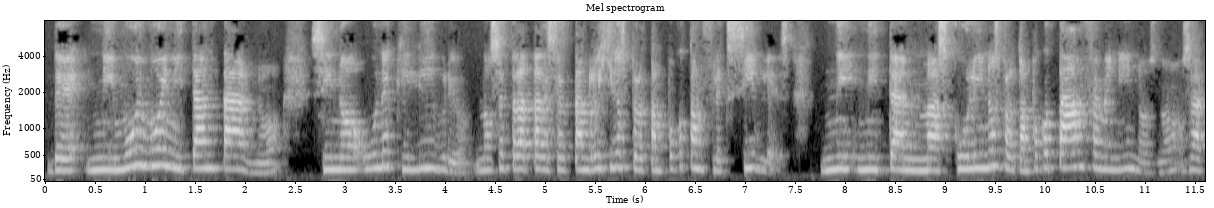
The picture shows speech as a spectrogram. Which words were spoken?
de ni muy, muy, ni tan, tan, ¿no? Sino un equilibrio. No se trata de ser tan rígidos, pero tampoco tan flexibles, ni, ni tan masculinos, pero tampoco tan femeninos, ¿no? O sea,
